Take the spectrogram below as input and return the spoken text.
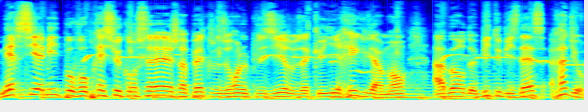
Merci Hamid pour vos précieux conseils. Je rappelle que nous aurons le plaisir de vous accueillir régulièrement à bord de B2Business Radio.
